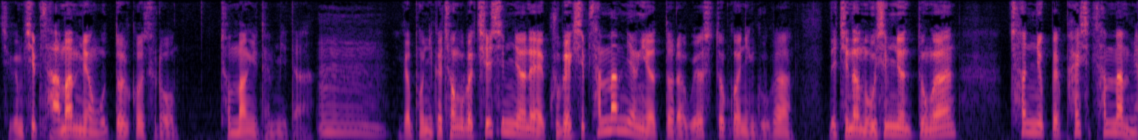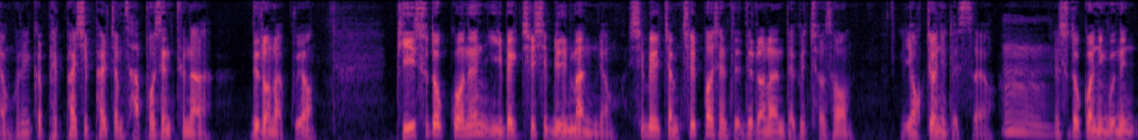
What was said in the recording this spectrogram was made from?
지금 14만 명 웃돌 것으로 전망이 됩니다. 음. 그러니까 보니까 1970년에 913만 명이었더라고요 수도권 인구가. 근데 지난 50년 동안 1,683만 명, 그러니까 188.4%나 늘어났고요. 비수도권은 271만 명, 11.7% 늘어났는데 그쳐서 역전이 됐어요. 음. 수도권 인구는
